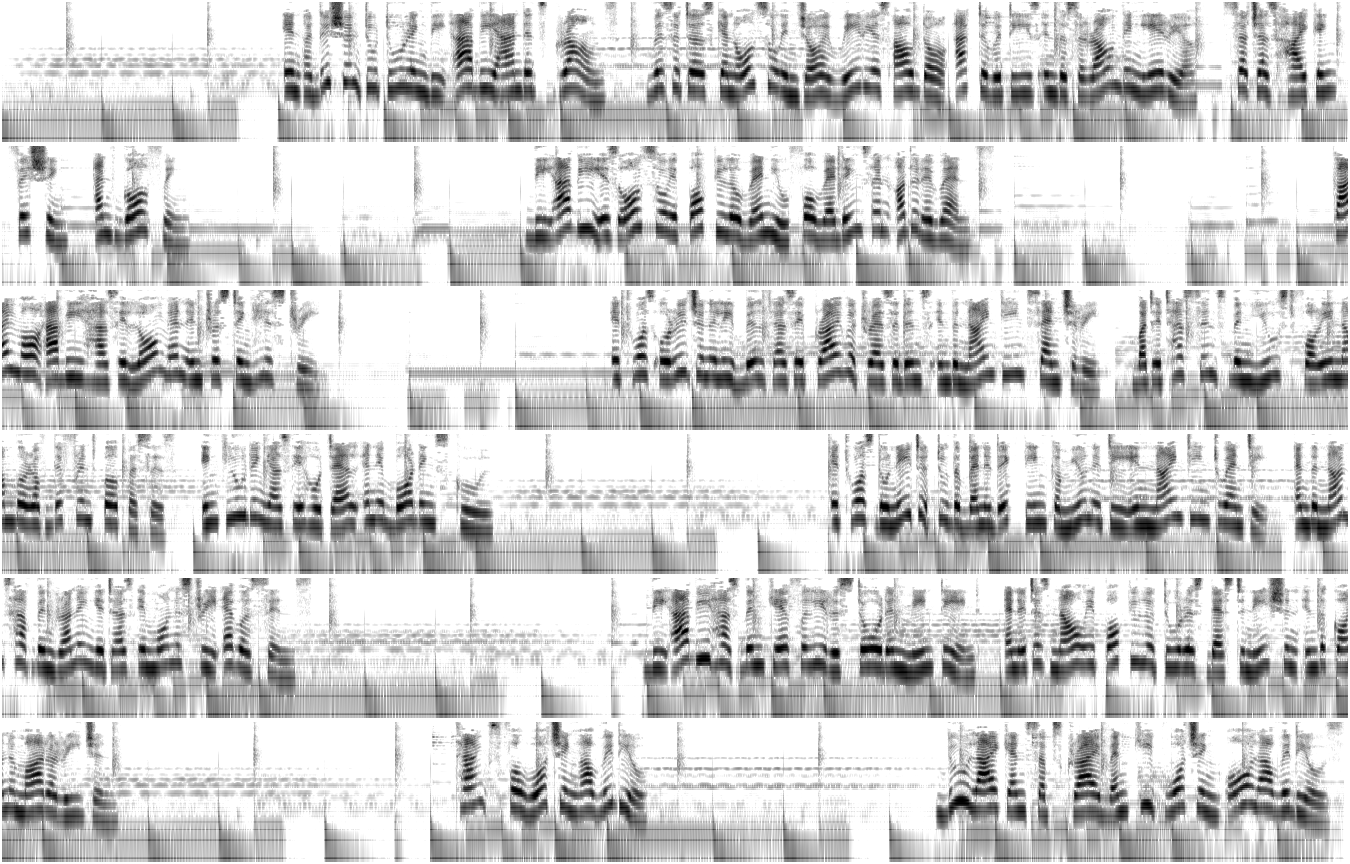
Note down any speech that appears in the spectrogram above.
In addition to touring the abbey and its grounds, visitors can also enjoy various outdoor activities in the surrounding area, such as hiking, fishing, and golfing. The abbey is also a popular venue for weddings and other events. Kylemore Abbey has a long and interesting history. It was originally built as a private residence in the 19th century, but it has since been used for a number of different purposes, including as a hotel and a boarding school. It was donated to the Benedictine community in 1920, and the nuns have been running it as a monastery ever since. The abbey has been carefully restored and maintained, and it is now a popular tourist destination in the Connemara region. Thanks for watching our video. Do like and subscribe and keep watching all our videos.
